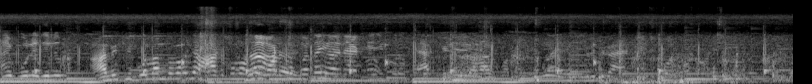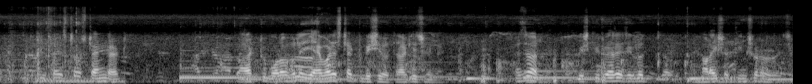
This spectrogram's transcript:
আমি বলে দিলাম আমি কি বললাম তোমাকে যে আট কোনো কথাই হয় না এক কেজি করে এই সাইজটাও স্ট্যান্ডার্ড আর একটু বড় হলে অ্যাভারেজটা একটু বেশি হতো, আর কিছুই না। বুঝতে পারলে? বেশ কিছু আছে যেগুলো আড়াইশো তিনশোরও রয়েছে।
